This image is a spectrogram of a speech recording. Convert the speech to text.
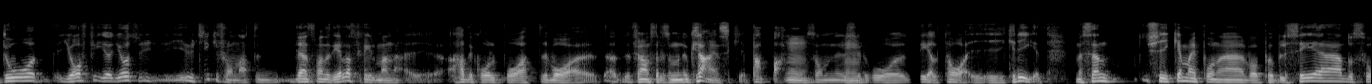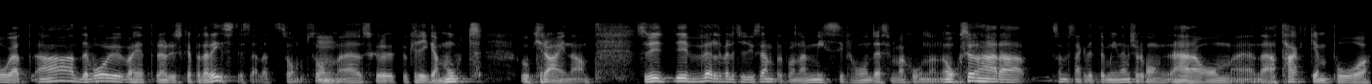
då, jag, jag, utgick ifrån att den som hade delat filmen eh, hade koll på att det var att det framställdes som en ukrainsk pappa mm. som nu mm. skulle gå och delta i, i kriget. Men sen kikade man ju på när den var publicerad och såg att ah, det var ju vad heter den ryska petarist istället som, som mm. Eh, skulle och kriga mot Ukraina. Så det, det är ett väldigt, väldigt tydligt exempel på den här missinformationen, desinformationen. Också den här som vi snackade lite om innan vi körde igång, det här om eh, den här attacken på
